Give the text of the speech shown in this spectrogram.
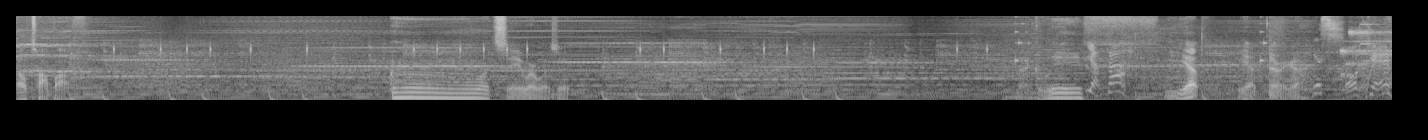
I'll top off. Um, let's see. Where was it? Leaf. Yep. Yep. There we go. Yes. Okay.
